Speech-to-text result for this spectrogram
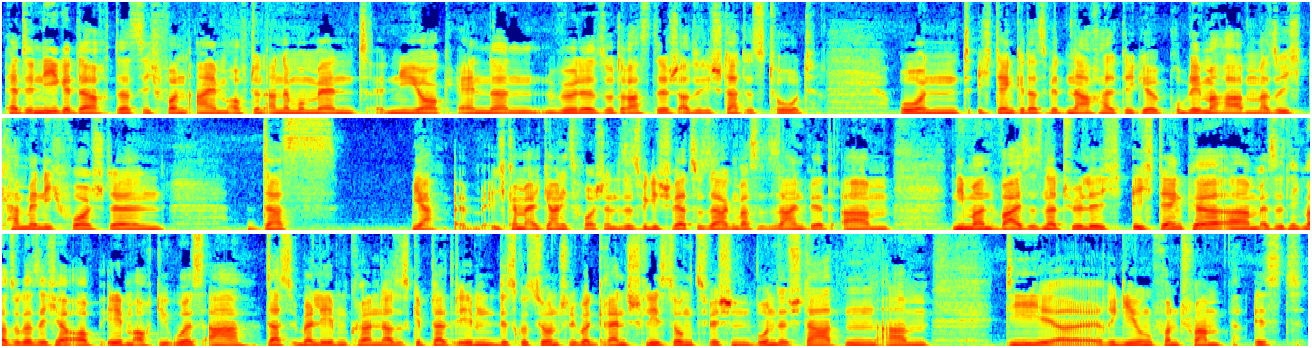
hätte nie gedacht, dass sich von einem auf den anderen Moment New York ändern würde so drastisch. Also die Stadt ist tot. Und ich denke, das wird nachhaltige Probleme haben. Also ich kann mir nicht vorstellen, dass ja, ich kann mir eigentlich gar nichts vorstellen. Es ist wirklich schwer zu sagen, was es sein wird. Ähm, niemand weiß es natürlich. Ich denke, ähm, es ist nicht mal sogar sicher, ob eben auch die USA das überleben können. Also es gibt halt eben Diskussionen schon über Grenzschließungen zwischen Bundesstaaten. Ähm, die äh, Regierung von Trump ist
